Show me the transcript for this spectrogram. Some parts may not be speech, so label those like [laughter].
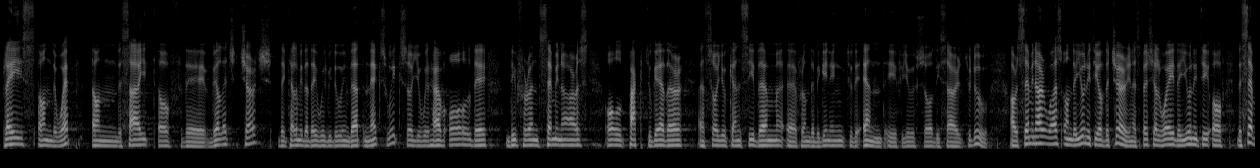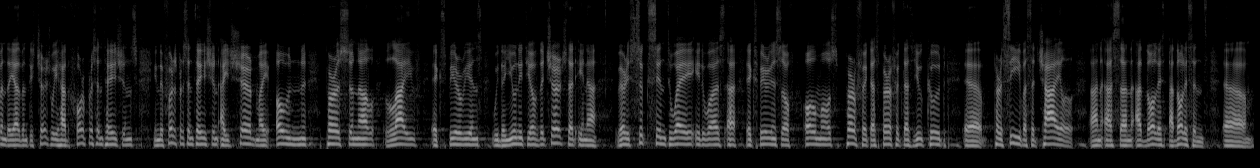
placed on the web on the site of the village church. They tell me that they will be doing that next week, so you will have all the different seminars all packed together uh, so you can see them uh, from the beginning to the end if you so desire to do. Our seminar was on the unity of the church, in a special way, the unity of the Seventh day Adventist Church. We had four presentations. In the first presentation, I shared my own personal life experience with the unity of the church, that in a very succinct way, it was an experience of almost perfect, as perfect as you could uh, perceive as a child and as an adoles- adolescent. Um,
